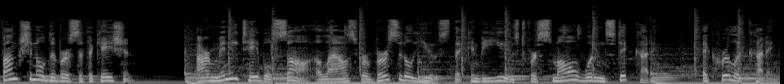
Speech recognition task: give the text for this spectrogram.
Functional diversification. Our mini table saw allows for versatile use that can be used for small wooden stick cutting, acrylic cutting,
